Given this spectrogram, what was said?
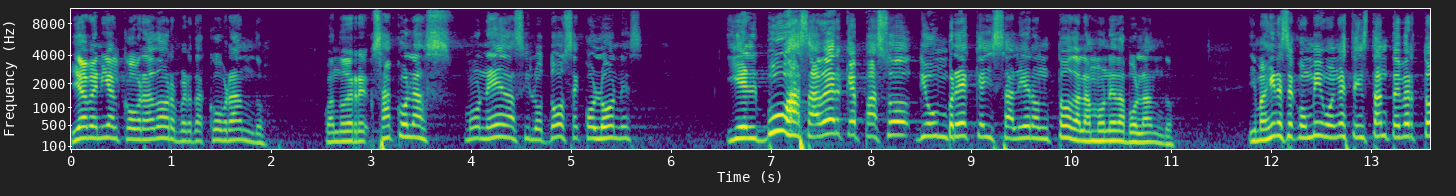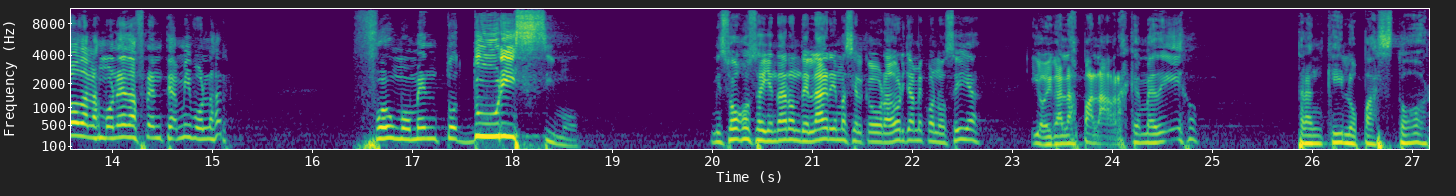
Y ya venía el cobrador, ¿verdad? Cobrando. Cuando saco las monedas y los 12 colones, y el bus a saber qué pasó dio un breque y salieron todas las monedas volando. Imagínese conmigo en este instante ver todas las monedas frente a mí volar. Fue un momento durísimo. Mis ojos se llenaron de lágrimas y el cobrador ya me conocía. Y oiga las palabras que me dijo. Tranquilo, pastor.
